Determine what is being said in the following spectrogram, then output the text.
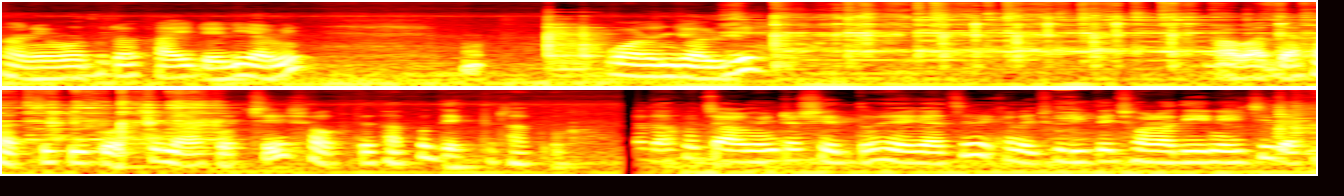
হানি মধুটা খাই ডেলি আমি। গরম জল দিয়ে। আবার দেখাচ্ছি কি করছি, না করছি। শক্তে থাকো, দেখতে থাকো। দেখো, চাউমিনটা সেদ্ধ হয়ে গেছে। এখানে ঝুড়িতে ঝরা দিয়ে নিয়েছি। দেখো,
